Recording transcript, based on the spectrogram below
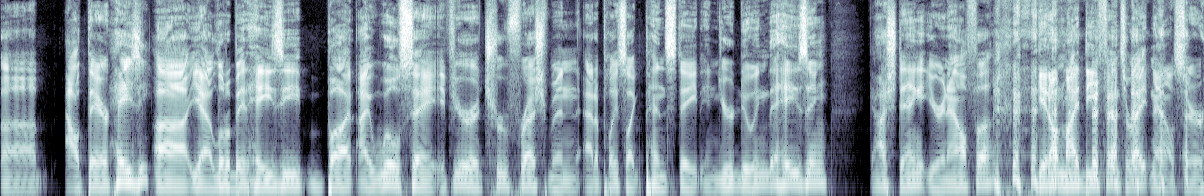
uh, out there. Hazy? Uh, yeah, a little bit hazy. But I will say, if you're a true freshman at a place like Penn State and you're doing the hazing, gosh dang it, you're an alpha. Get on my defense right now, sir.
